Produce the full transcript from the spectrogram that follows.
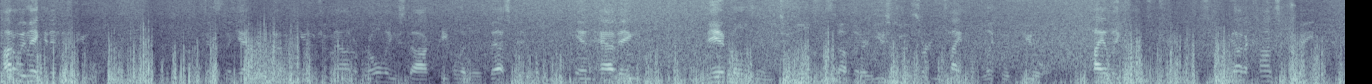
How do we make it into fuel? Because again, we have a huge amount of rolling stock. People have invested in having vehicles and tools and stuff that are used to a certain type of liquid fuel, highly concentrated. So we've got to concentrate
